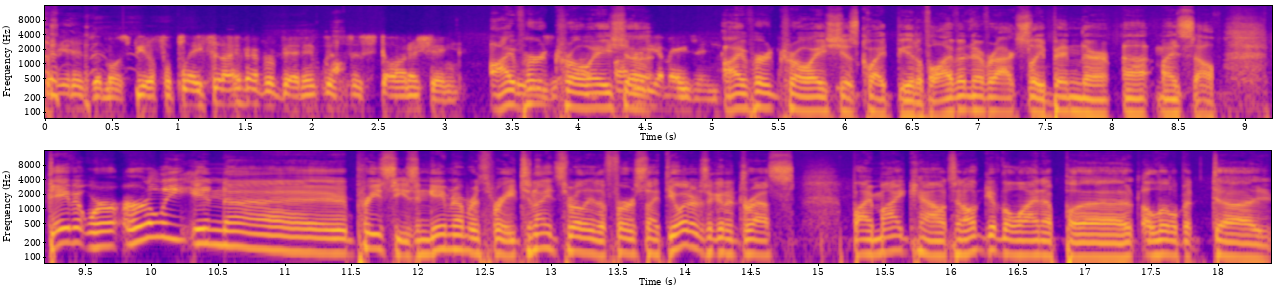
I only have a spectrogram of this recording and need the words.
but it is the most beautiful place that I've ever been. It was astonishing. I've it heard Croatia. Amazing. I've heard Croatia is quite beautiful. I've never actually been there uh, myself. David, we're early in uh, preseason, game number three. Tonight's really the first night. The Oilers are going to dress, by my count, and I'll give the lineup uh, a little bit uh,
